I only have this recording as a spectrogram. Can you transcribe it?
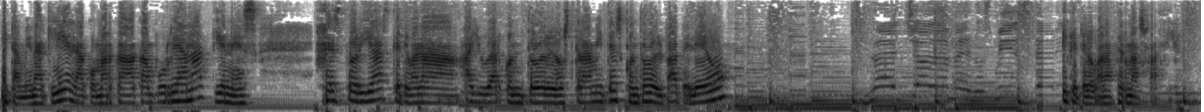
Y también aquí en la comarca campurriana tienes gestorías que te van a ayudar con todos los trámites, con todo el papeleo y que te lo van a hacer más fácil.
